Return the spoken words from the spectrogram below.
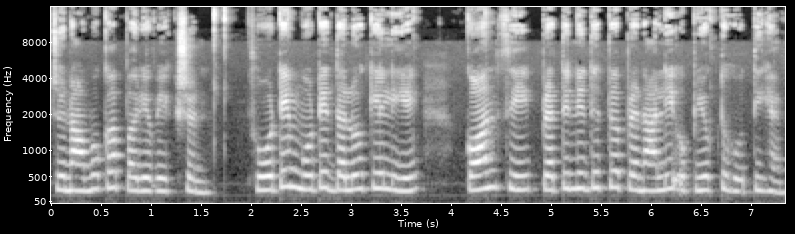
चुनावों का पर्यवेक्षण। छोटे मोटे दलों के लिए कौन सी प्रतिनिधित्व प्रणाली उपयुक्त होती है?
